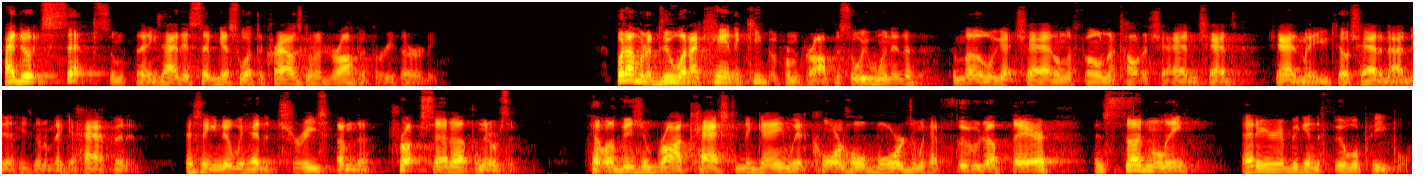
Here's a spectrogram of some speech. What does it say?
I had to accept some things. I had to accept, guess what? The crowd's going to drop at 3.30. But I'm going to do what I can to keep it from dropping. So we went into to Mo. We got Chad on the phone. I talked to Chad, and Chad, Chad, man, you tell Chad an idea. He's going to make it happen. And next thing you know, we had the trees, um, the truck set up, and there was a television broadcasting the game. We had cornhole boards, and we had food up there. And suddenly, that area began to fill with people.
